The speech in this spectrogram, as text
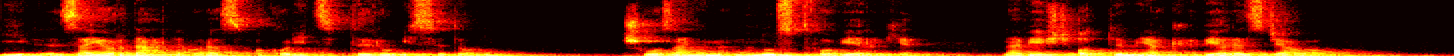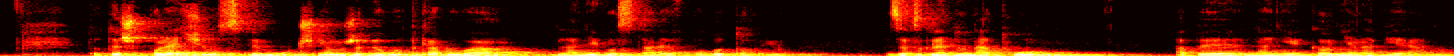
i Zajordania oraz okolic Tyru i Sydonu. Szło za nim mnóstwo wielkie, na wieść o tym, jak wiele zdziałał. To też polecił swym uczniom, żeby łódka była dla niego stale w pogotowiu, ze względu na tłum, aby na niego nie napierano.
